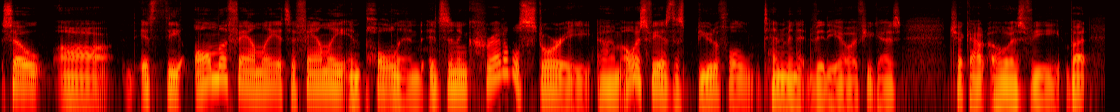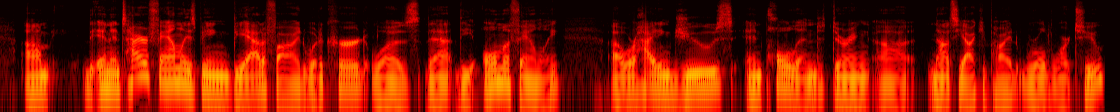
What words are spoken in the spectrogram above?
so uh, it's the Ulma family. It's a family in Poland. It's an incredible story. Um, OSV has this beautiful 10 minute video. If you guys check out OSV, but um, an entire family is being beatified. What occurred was that the Ulma family uh, were hiding Jews in Poland during uh, Nazi occupied World War II.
